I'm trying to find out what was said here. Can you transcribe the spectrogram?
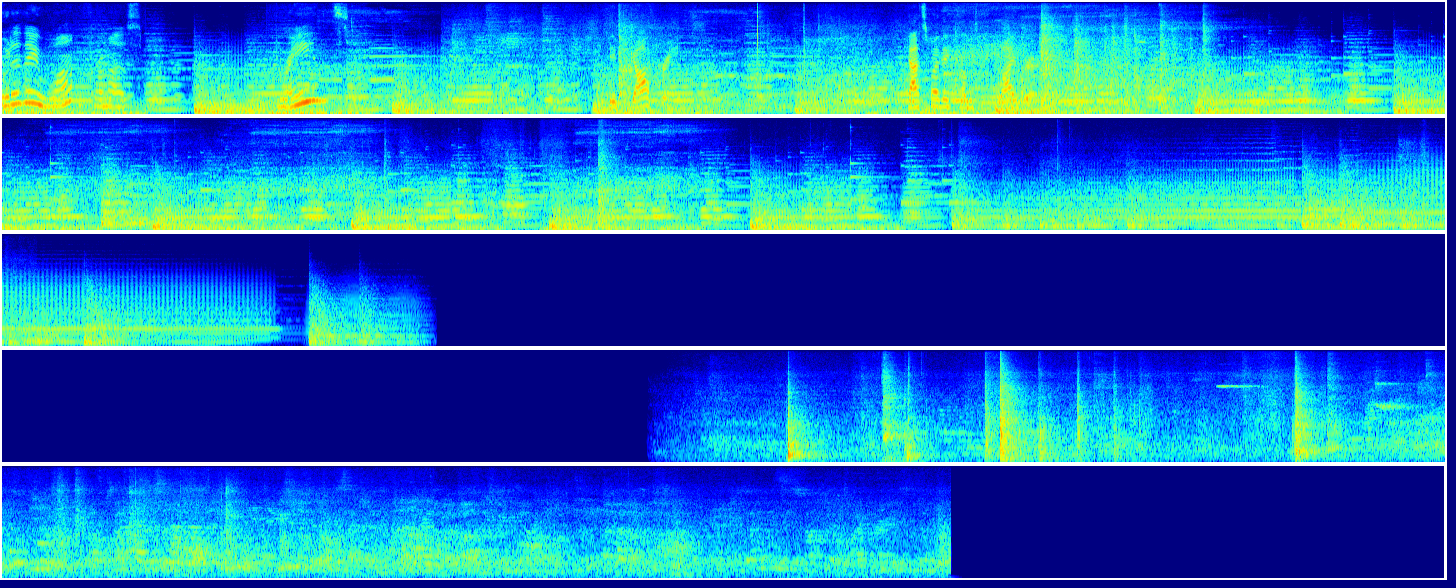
What do they want from us? Brains? They've got brains. That's why they come to the library.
